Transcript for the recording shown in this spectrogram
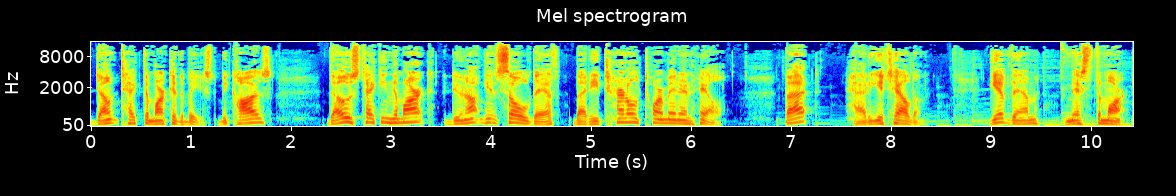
don't take the mark of the beast, because those taking the mark do not get soul death, but eternal torment in hell. But how do you tell them? Give them miss the mark.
